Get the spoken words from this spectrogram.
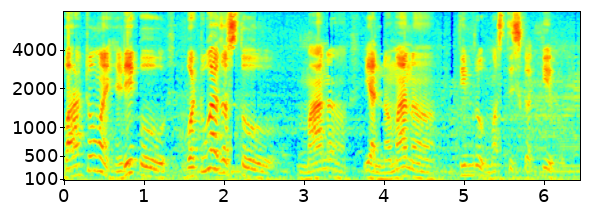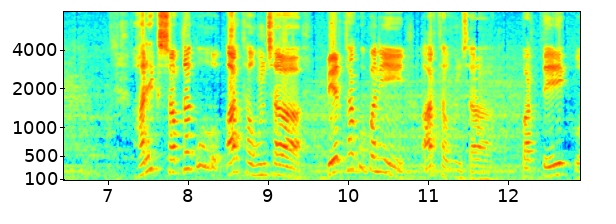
बाटोमा हिँडेको बटुवा जस्तो। मान या नमान तिम्रो मस्तिष्क के हो? हरेक शब्दको अर्थ हुन्छ व्यर्थको पनि अर्थ हुन्छ। प्रत्येकको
